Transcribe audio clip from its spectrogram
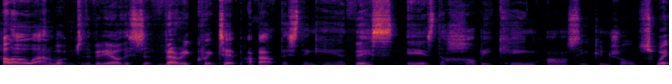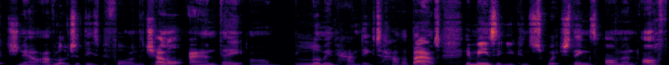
Hello and welcome to the video. This is a very quick tip about this thing here. This is the Hobby King RC controlled switch. Now I've looked at these before on the channel and they are blooming handy to have about. It means that you can switch things on and off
